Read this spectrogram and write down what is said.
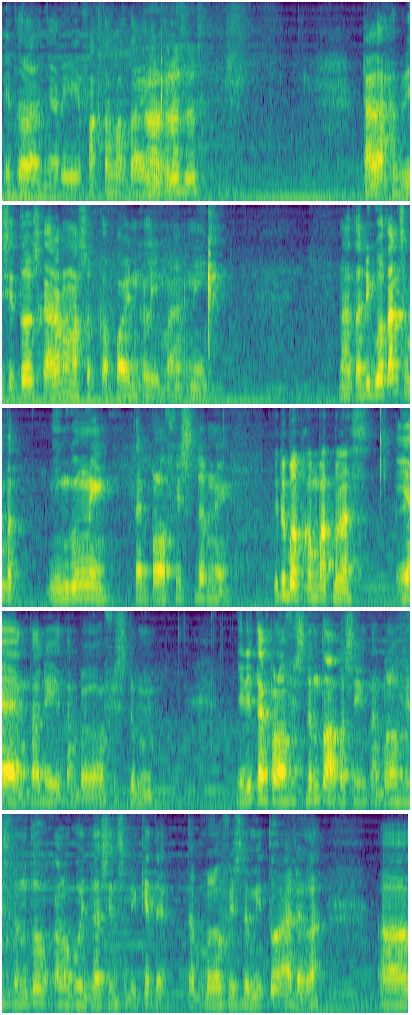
itulah nyari fakta-fakta Nah, ini. terus terus. Nah, habis itu sekarang masuk ke poin kelima nih. Nah, tadi gua kan sempet nyinggung nih Temple of Wisdom nih. Itu bab ke-14. Iya, yang tadi Temple of Wisdom. Jadi Temple of Wisdom tuh apa sih? Temple of Wisdom tuh kalau gue jelasin sedikit ya. Temple of Wisdom itu adalah eh,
